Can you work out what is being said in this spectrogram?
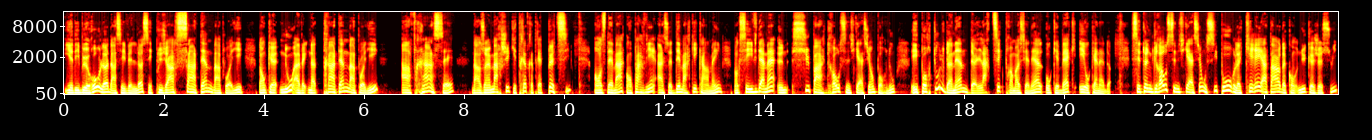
Il y a des bureaux là dans ces villes-là, c'est plusieurs centaines d'employés. Donc euh, nous, avec notre trentaine d'employés, en français, dans un marché qui est très, très, très petit, on se démarque, on parvient à se démarquer quand même. Donc, c'est évidemment une super grosse signification pour nous et pour tout le domaine de l'article promotionnel au Québec et au Canada. C'est une grosse signification aussi pour le créateur de contenu que je suis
